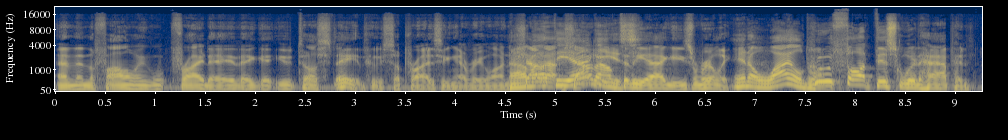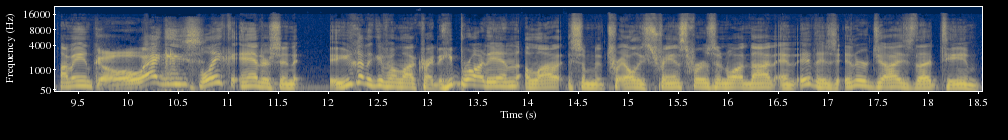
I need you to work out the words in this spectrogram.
And then the following Friday, they get Utah State, who's surprising everyone. How shout about out, the shout out to the Aggies, really. In a wild one. Who thought this would happen? I mean, Go Aggies. Blake Anderson, you got to give him a lot of credit. He brought in a lot of some all these transfers and whatnot, and it has energized that team,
